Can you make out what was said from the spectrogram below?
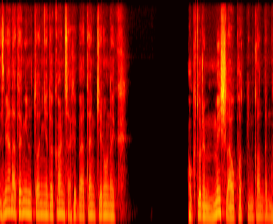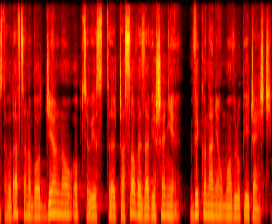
zmiana terminu to nie do końca chyba ten kierunek, o którym myślał pod tym kątem ustawodawca, no bo oddzielną opcją jest czasowe zawieszenie wykonania umowy lub jej części.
